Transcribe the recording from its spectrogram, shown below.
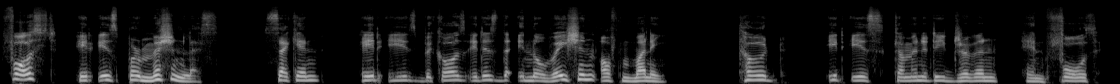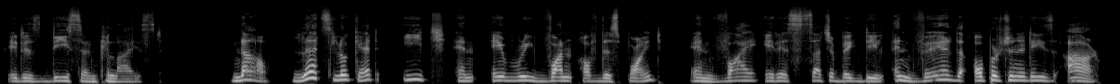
First, it is permissionless. Second, it is because it is the innovation of money. Third, it is community driven. And fourth, it is decentralized. Now, Let's look at each and every one of this point and why it is such a big deal and where the opportunities are.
